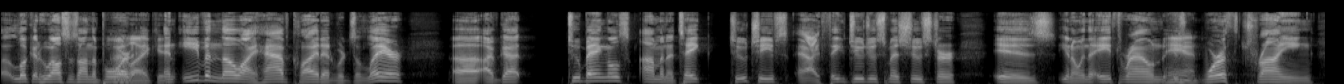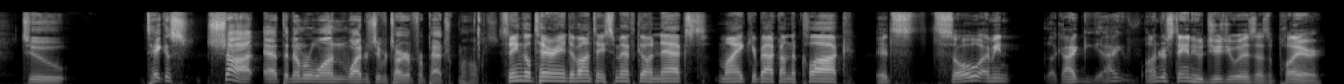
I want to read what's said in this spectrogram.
uh, look at who else is on the board. I like it. And even though I have Clyde Edwards-Helaire, uh, I've got two Bengals. I'm going to take two Chiefs. I think Juju Smith-Schuster is, you know, in the eighth round Man. is worth trying to take a shot at the number one wide receiver target for Patrick Mahomes. Singletary and DeVonta Smith go next. Mike, you're back on the clock. It's so. I mean, like I I understand who Juju is as a player,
